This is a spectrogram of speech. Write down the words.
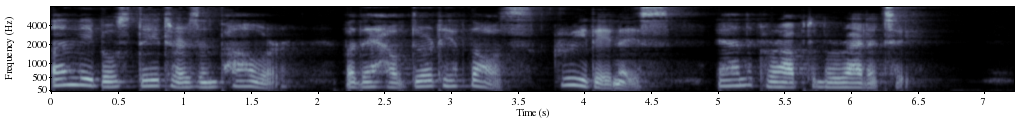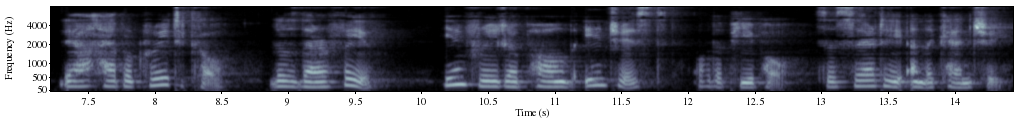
enviable status and power but they have dirty thoughts, greediness, and corrupt morality. They are hypocritical, lose their faith, infringe upon the interests of the people, society, and the country.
